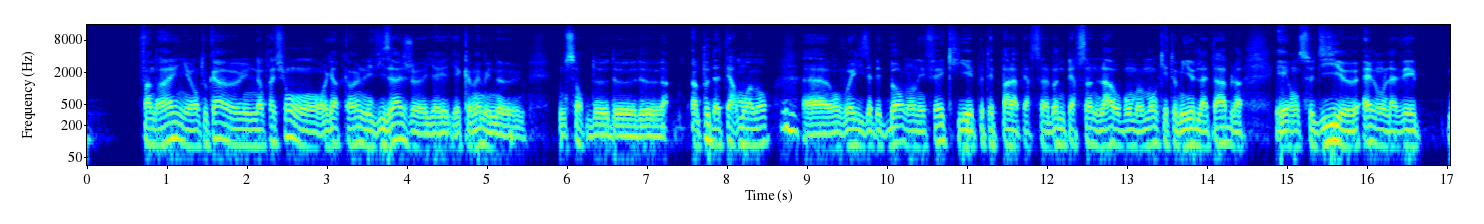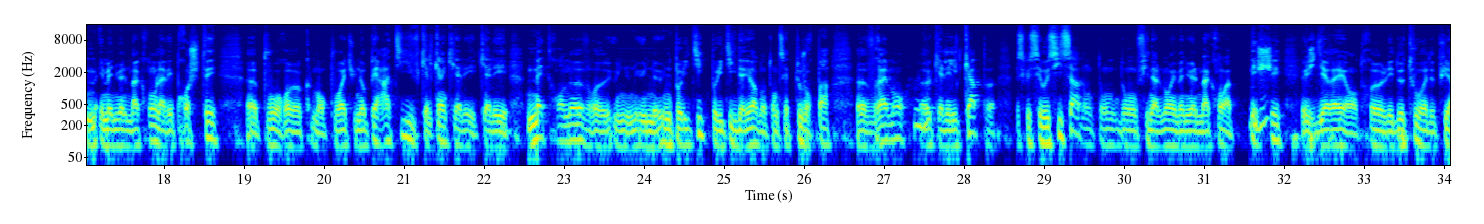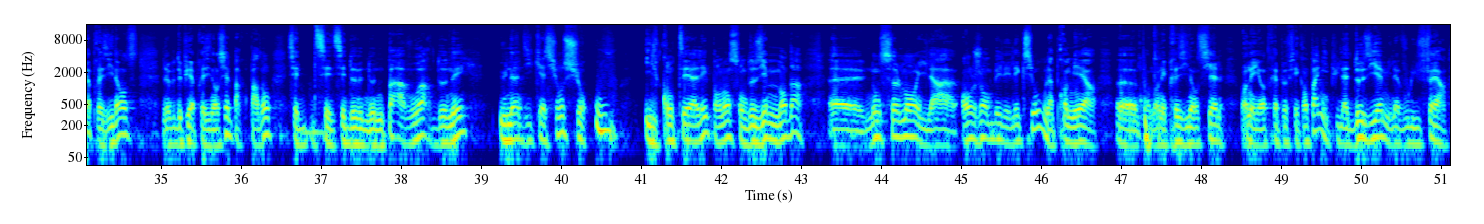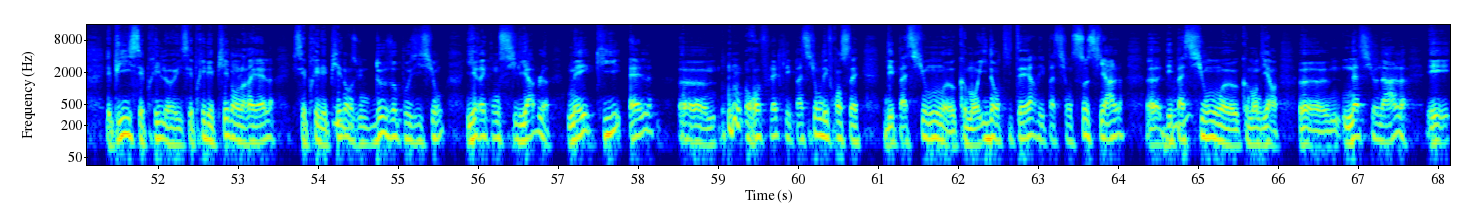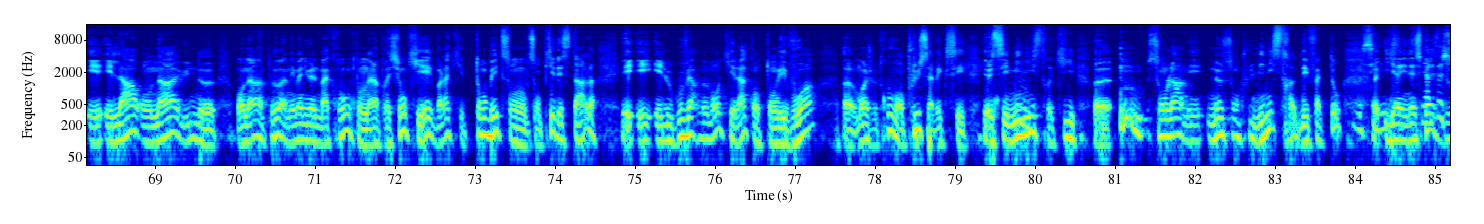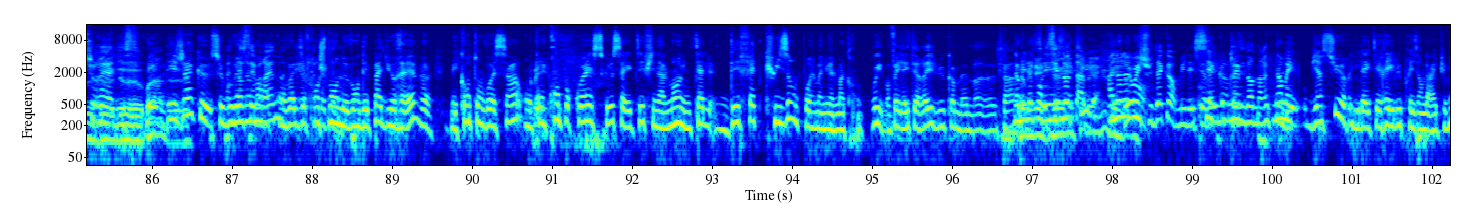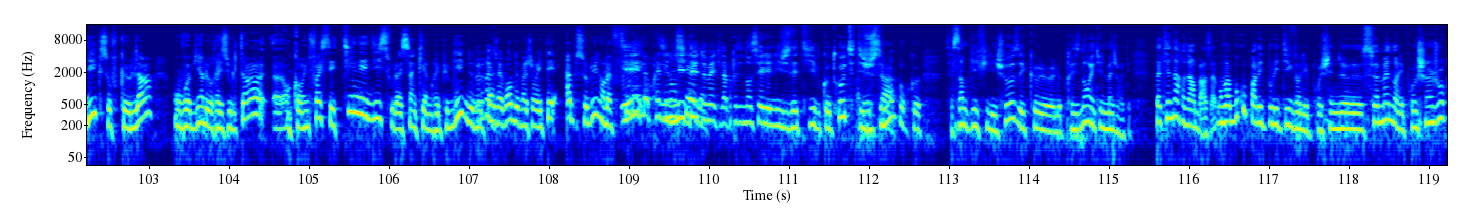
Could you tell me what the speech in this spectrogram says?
Fin de règne, en tout cas une impression, on regarde quand même les visages, il y a, quand même une, une sorte de, de, un peu d'atermoiement. Mhm. Euh, on voit Elisabeth Borne, en effet, qui est peut-être pas la, personne, la bonne personne là au bon moment, qui est au milieu de la table. Et on se dit, euh, elle, on l'avait Emmanuel Macron l'avait projeté euh, pour euh, comment pour être une opérative, quelqu'un qui allait qui allait mettre en œuvre une, une, une politique, politique d'ailleurs dont on ne sait toujours pas euh, vraiment mm-hmm. quel est le cap, parce que c'est aussi ça dont, dont, finalement Emmanuel Macron a mm-hmm. péché, je dirais, entre les deux tours et depuis la présidence, depuis la présidentielle, pardon, c'est de, de ne pas avoir donné une indication sur où il comptait aller pendant son deuxième mandat. Euh, non seulement il a enjambé l'élection, la première euh, pendant les présidentielles, en ayant très peu fait campagne, et puis la deuxième, il a voulu faire. Et puis il s'est pris, il s'est pris les pieds dans le réel. Il s'est pris les pieds dans une deux oppositions irréconciliables, mais qui elles euh, reflète les passions des Français, des passions euh, comment identitaires, des passions sociales, euh, des mhm. passions comment dire nationales. Et, là, on a une, on a un peu un Emmanuel Macron qu'on a l'impression qui est voilà qui est tombé de son, son piédestal et, et, le gouvernement qui est là quand on les voit. Moi, je trouve en plus avec ces, ces ministres qui sont là mais ne sont plus ministres de facto, il y a une espèce de, déjà que ce gouvernement, on va le dire franchement ne vendait pas du rêve, mais quand on voit ça, on comprend pourquoi est-ce que ça a été finalement une telle défaite cuisante pour Emmanuel Macron. Oui, enfin, il a été réélu quand même. Euh, ça. Non, mais, c'est notable. Ah, non, non, oui, je suis d'accord, mais il a été réélu président de la République. Non, mais bien sûr, il a été réélu président de la République, sauf que là, on voit bien le résultat. Euh, encore une fois, c'est inédit sous la Ve République de ne pas avoir de majorité absolue dans la foulée de la présidentielle. L'idée de mettre la présidentielle et législative côte-côte, c'était justement pour que ça simplifie les choses et que le, président ait une majorité. Tatiana Renard-Barzac, on va beaucoup parler de politique dans les prochaines semaines, dans les prochains jours.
